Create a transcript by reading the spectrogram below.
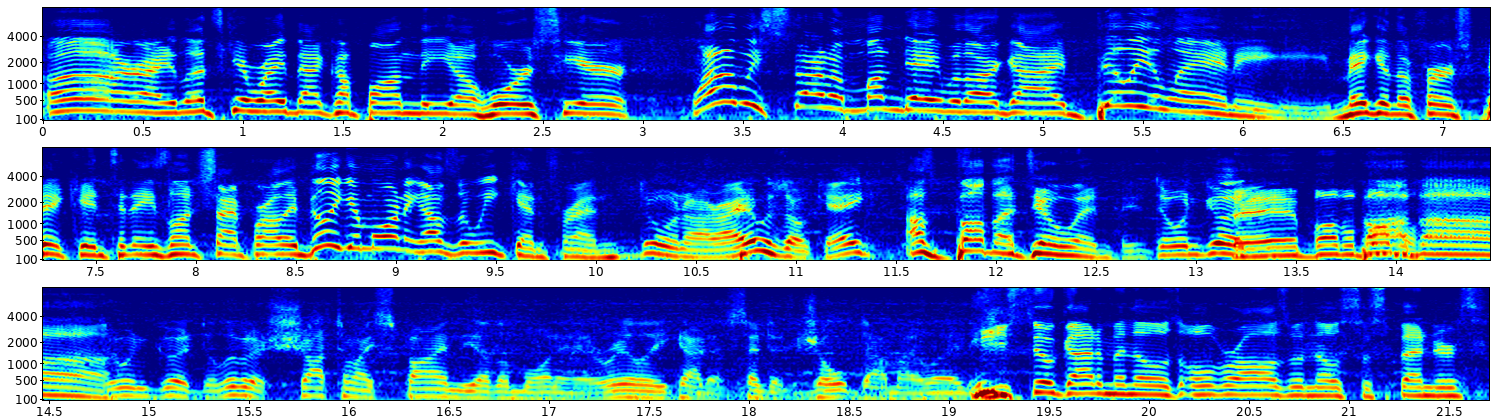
All right, let's get right back up on the uh, horse here. Why don't we start on Monday with our guy, Billy Lanni, making the first pick in today's lunchtime parlay. Billy, good morning. How's the weekend, friend? Doing all right. It was okay. How's Bubba doing? He's doing good. Hey, Bubba, Bubba. Doing good. Delivered a shot to my spine the other morning. It really kind of sent a jolt down my leg. You still got him in those overalls with those suspenders?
